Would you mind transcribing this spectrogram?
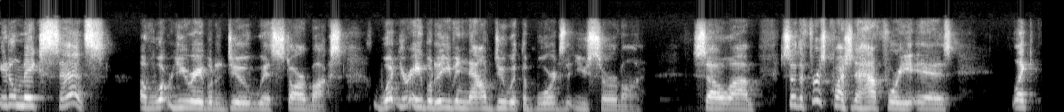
it'll make sense of what you were able to do with Starbucks what you're able to even now do with the boards that you serve on. So, um, so the first question I have for you is, like,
